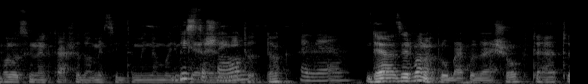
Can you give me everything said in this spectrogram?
valószínűleg társadalmi szinten még nem vagyunk Biztosan. erre nyitottak. Igen. De azért vannak próbálkozások, tehát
